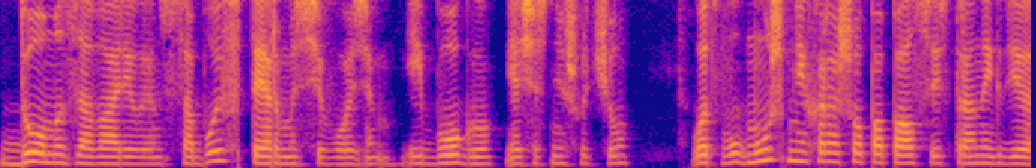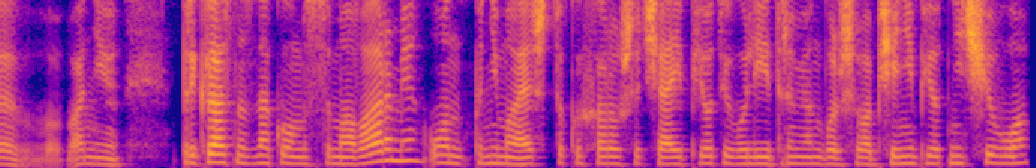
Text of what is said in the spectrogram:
Дома завариваем, с собой в термосе возим. И богу, я сейчас не шучу. Вот муж мне хорошо попался из страны, где они прекрасно знакомы с самоварами. Он понимает, что такое хороший чай, пьет его литрами, он больше вообще не пьет ничего.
